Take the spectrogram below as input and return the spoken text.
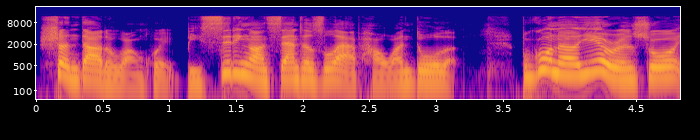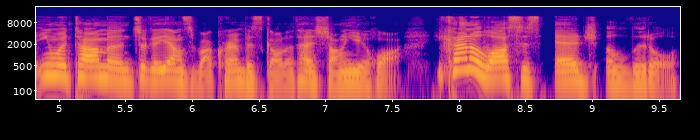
盛大的晚会，比 Sitting on Santa's Lap 好玩多了。不过呢，也有人说，因为他们这个样子把 Krampus 搞得太商业化，he kind of lost his edge a little，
